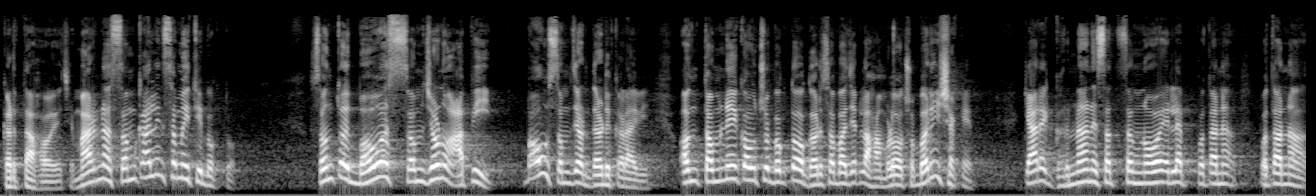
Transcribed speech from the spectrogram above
કરતા હોય છે. મારના સમકાલીન સમયથી ભક્તો, સંતોએ બહુ જ સમજણો આપી, બહુ સમજણ દઢ કરાવી. અને તમને કહું છું ભક્તો, ઘર સભા જેટલા સાંભળો છો, બની શકે. ક્યારેક ઘરનાને સત્સંગ ન હોય એટલે પોતાના પોતાના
